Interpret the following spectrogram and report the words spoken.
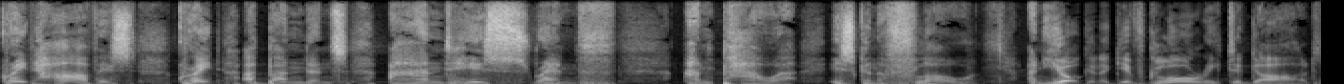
great harvest, great abundance, and his strength and power is going to flow. And you're going to give glory to God.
